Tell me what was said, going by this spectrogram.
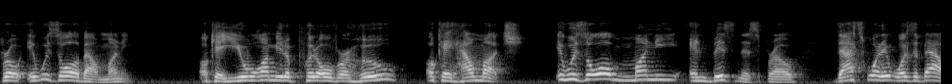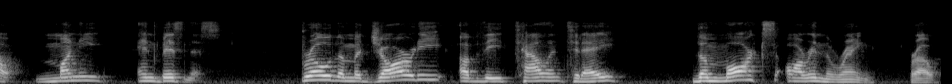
bro, it was all about money. Okay, you want me to put over who? Okay, how much? It was all money and business, bro. That's what it was about money and business. Bro, the majority of the talent today, the marks are in the ring, bro.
